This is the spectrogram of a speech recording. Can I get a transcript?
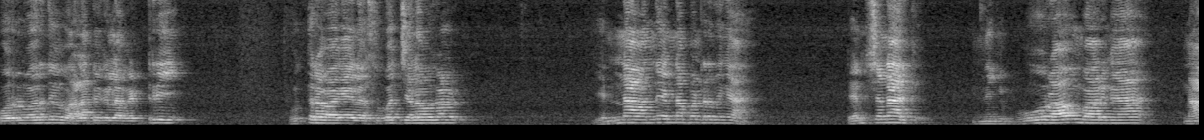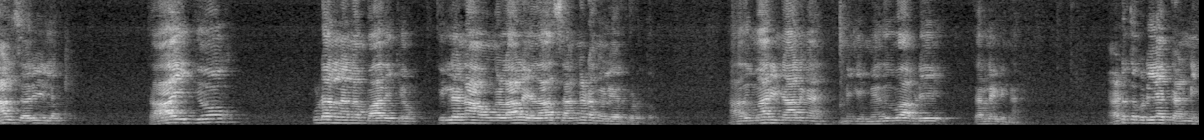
பொருள் வருது வழக்குகளை வெற்றி புத்திர வகையில் சுப செலவுகள். என்ன வந்து என்ன பண்ணுறதுங்க டென்ஷனாக இருக்குது இன்னைக்கு பூராவும் பாருங்க நாள் சரியில்லை. தாய்க்கும் உடல்நலம் பாதிக்கும். இல்லைன்னா அவங்களால ஏதாவது சங்கடங்கள் ஏற்படுத்தும். அது மாதிரி நாளுங்க. இன்னைக்கு மெதுவாக அப்படியே தள்ளிடுங்க. அடுத்தபடியாக கன்னி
